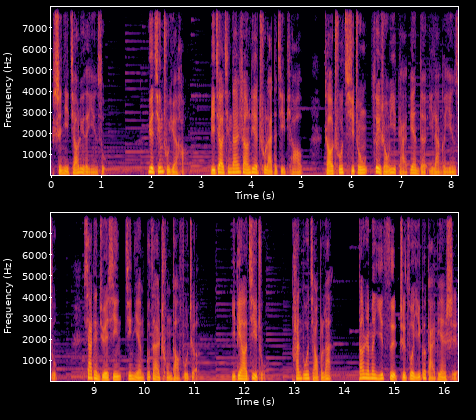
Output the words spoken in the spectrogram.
使你焦虑的因素，越清楚越好。比较清单上列出来的几条，找出其中最容易改变的一两个因素，下定决心今年不再重蹈覆辙。一定要记住，贪多嚼不烂。当人们一次只做一个改变时，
